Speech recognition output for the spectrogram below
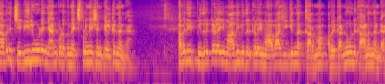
അവർ ചെവിയിലൂടെ ഞാൻ കൊടുക്കുന്ന എക്സ്പ്ലനേഷൻ കേൾക്കുന്നുണ്ട്. അവർ ഈ പിതൃക്കളെയും ആദിപിതൃക്കളെയും ആവാഹിക്കുന്ന കർമ്മം അവർ കണ്ണുകൊണ്ട് കാണുന്നുണ്ട്.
